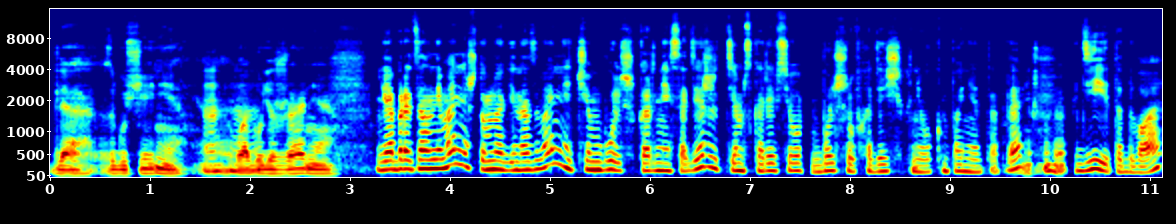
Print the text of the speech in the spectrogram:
для загущения, uh-huh. влагоудержания. Я обратила внимание, что многие названия, чем больше корней содержат, тем, скорее всего, больше входящих в него компонентов, да? Конечно, да. Ди это два,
